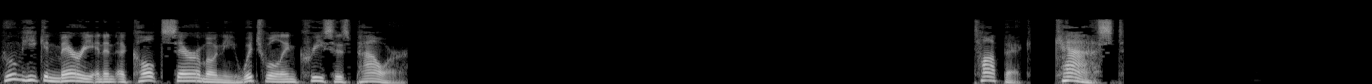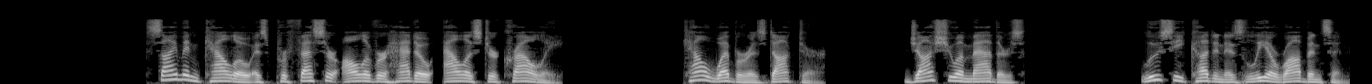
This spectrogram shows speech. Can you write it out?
whom he can marry in an occult ceremony which will increase his power. Topic: Cast. Simon Callow as Professor Oliver Haddo, Aleister Crowley. Kal Weber as Dr. Joshua Mathers. Lucy Cudden as Leah Robinson.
